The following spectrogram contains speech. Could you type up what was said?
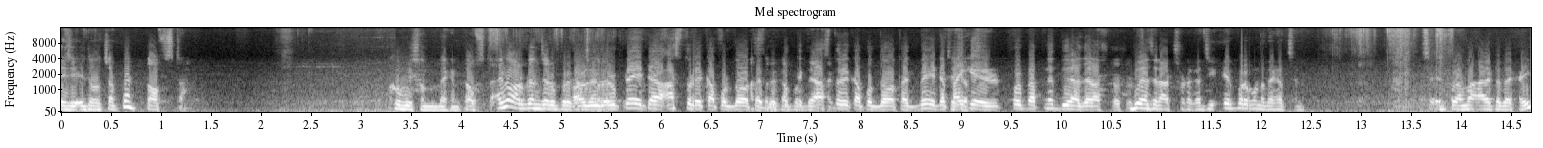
এই যে এটা হচ্ছে আপনার টপসটা খুবই সুন্দর দেখেন টপসটা একদম অর্গানজার উপরে অর্গানজার উপরে এটা আস্তরের কাপড় দেওয়া থাকবে। আস্তরের কাপড় দেওয়া থাকবে। এটা পাইকারি পড়বে আপনি দুই হাজার আটশোশো 2800 টাকা। জি এরপরে কোনটা দেখাচ্ছেন? আচ্ছা, এরপর আমরা আরেকটা দেখাই।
